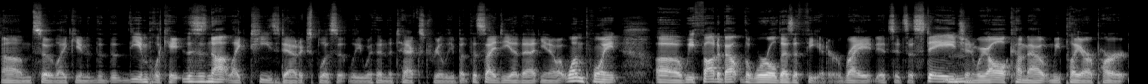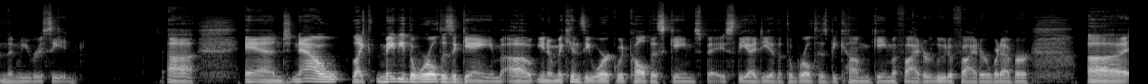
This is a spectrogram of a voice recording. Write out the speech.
Um, so like you know the the, the implicate this is not like teased out explicitly within the text really, but this idea that you know at one point uh, we thought about the world as a theater, right? It's it's a stage, and we all come out and we play our part, and then we recede. Uh, and now, like maybe the world is a game. Uh, you know, McKenzie Wark would call this game space. The idea that the world has become gamified or ludified or whatever. Uh,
